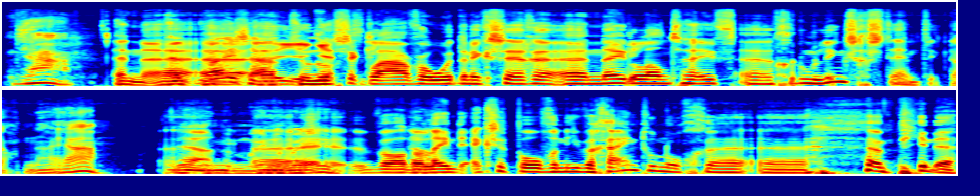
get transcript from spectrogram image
Ja, en En wij zaten eh, toen nog- Jesse Klaver hoorde ik zeggen, eh, Nederland heeft eh, GroenLinks gestemd. Ik dacht, nou ja, Ja, ehm, eh, zien. we hadden alleen de exit poll van Nieuwegein toen nog eh, eh, binnen.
